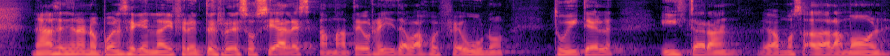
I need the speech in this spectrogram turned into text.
nada, señores, nos pueden seguir en las diferentes redes sociales. Amateo Rayita Abajo F1, Twitter, Instagram. Le vamos a dar amor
